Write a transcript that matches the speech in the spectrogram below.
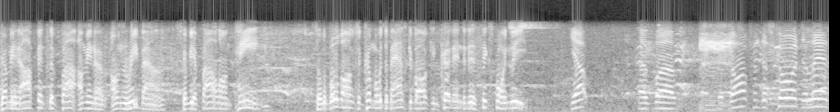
Gonna be an offensive foul. I mean, uh, on the rebound, it's gonna be a foul on Payne. So the Bulldogs are coming with the basketball, can cut into this six-point lead. Yep. If uh, the Dolphins have scored the last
